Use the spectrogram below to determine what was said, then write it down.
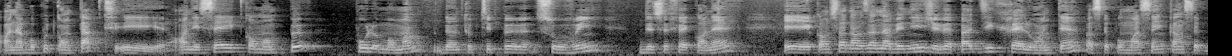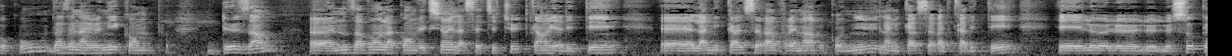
on a beaucoup de contacts et on essaye comme on peut, pour le moment, d'un tout petit peu s'ouvrir, de se faire connaître et comme ça, dans un avenir, je ne vais pas dire très lointain, parce que pour moi, cinq ans, c'est beaucoup. Dans un avenir comme deux ans, euh, nous avons la conviction et la certitude qu'en réalité, euh, l'amical sera vraiment reconnu, l'amical sera de qualité, et le, le, le, le soc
